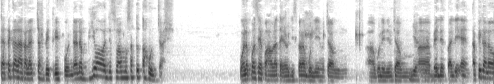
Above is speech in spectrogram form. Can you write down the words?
Katakanlah kalau charge bateri phone dan biar je selama satu tahun charge. Walaupun saya faham lah teknologi sekarang boleh macam uh, boleh dia macam yeah, uh, yeah. balance balik kan. Tapi kalau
